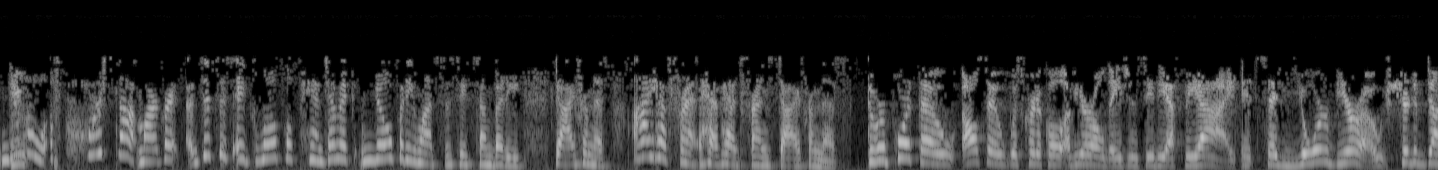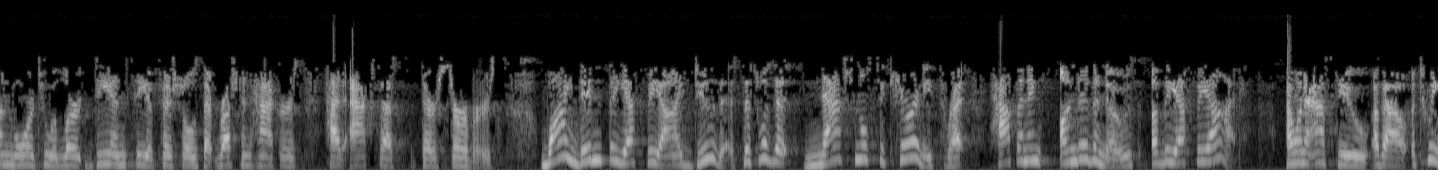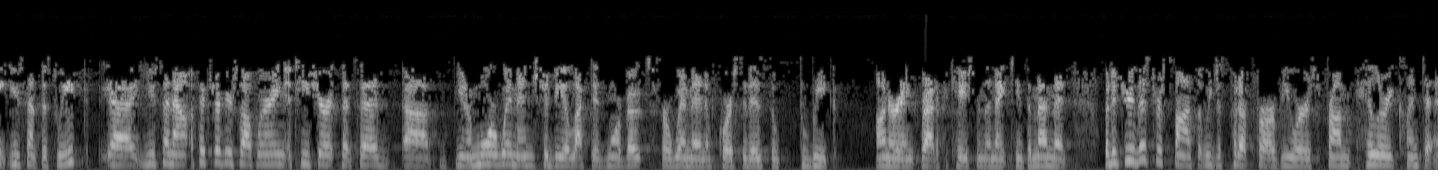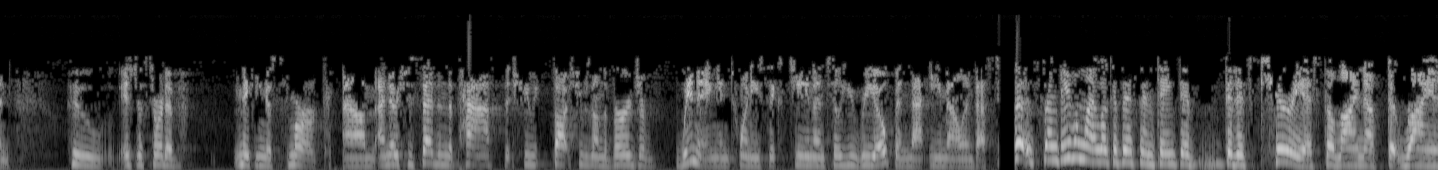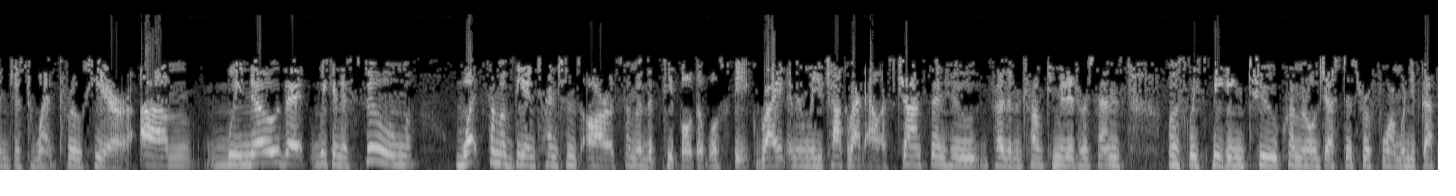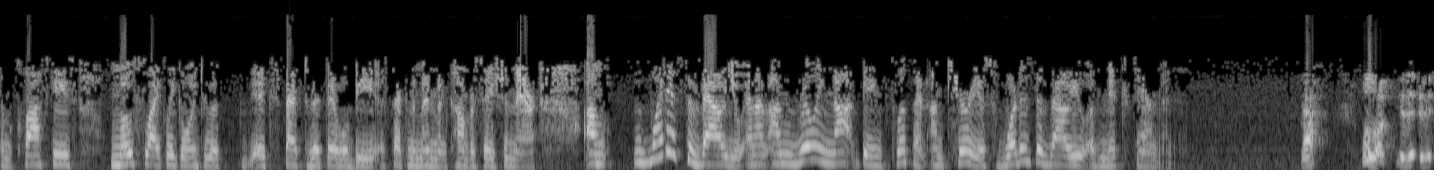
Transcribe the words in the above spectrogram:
No, you, of course not, Margaret. This is a global pandemic. Nobody wants to see somebody die from this. I have fr- have had friends die from this. The report, though, also was critical of your old agency, the FBI. It said your bureau should have done more to alert DNC officials that Russian hackers had accessed their servers. Why didn't the FBI do this? This was a national security threat happening under the nose of the FBI. I want to ask you about a tweet you sent this week. Uh, you sent out a picture of yourself wearing a T-shirt that said, uh, you know, more women should be elected, more votes for women. Of course, it is the, the week honoring ratification of the 19th Amendment. But it drew this response that we just put up for our viewers from Hillary Clinton, who is just sort of making a smirk. Um, I know she said in the past that she thought she was on the verge of winning in 2016 until you reopened that email investigation. Some people might look at this and think that, that it's curious, the lineup that Ryan just went through here. Um, we know that we can assume what some of the intentions are of some of the people that will speak, right? I mean, when you talk about Alice Johnson, who President Trump commuted her sentence, mostly speaking to criminal justice reform. When you've got the McCloskeys, most likely going to expect that there will be a Second Amendment conversation there. Um, what is the value, and I'm, I'm really not being flippant, I'm curious, what is the value of Nick Sandmann? Yeah. Well, look,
